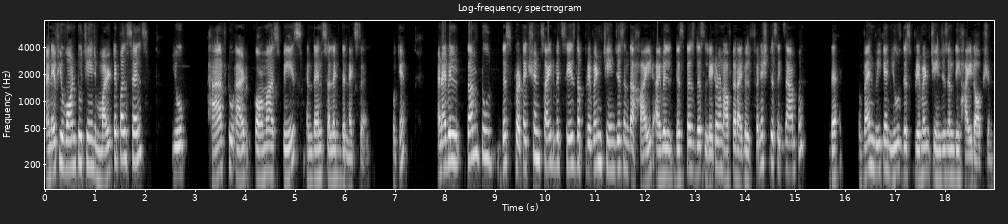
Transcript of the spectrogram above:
and if you want to change multiple cells you have to add comma space and then select the next cell. Okay? And I will come to this protection side which says the prevent changes in the hide. I will discuss this later on after I will finish this example that when we can use this prevent changes in the hide option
